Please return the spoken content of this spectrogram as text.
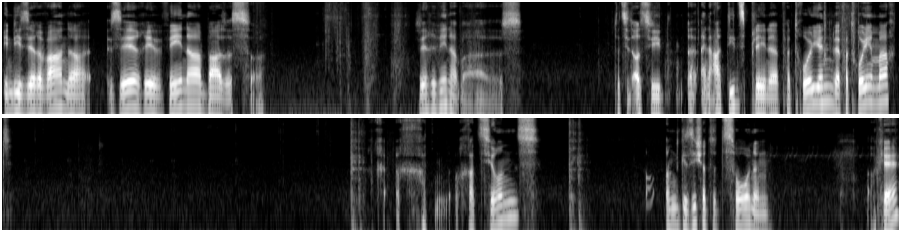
in die Serevana, Serevena Basis. So. Serevena Basis. Das sieht aus wie äh, eine Art Dienstpläne. Patrouillen, wer Patrouillen macht. Ra- Ra- Rations und gesicherte Zonen. Okay.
